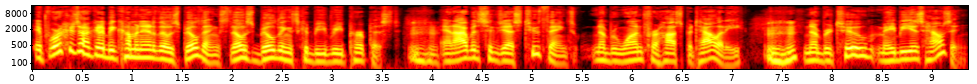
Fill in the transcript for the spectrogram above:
If workers aren't going to be coming into those buildings, those buildings could be repurposed. Mm-hmm. And I would suggest two things. Number one, for hospitality. Mm-hmm. Number two, maybe is housing,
